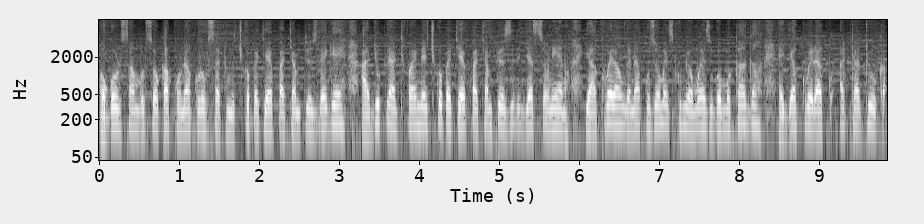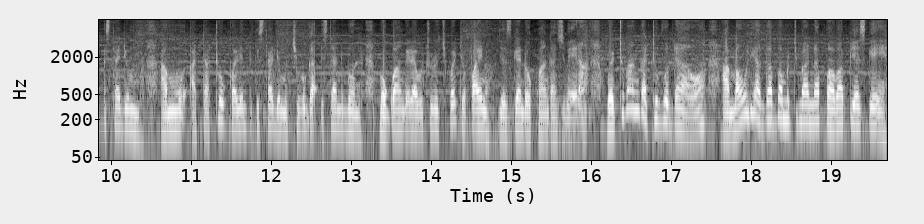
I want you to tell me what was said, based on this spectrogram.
ogw'olusambu olusooka ku nnaku lwokusatu mu kikopo ekyefa Champions League. Ajjukira nti falina ekikopo ekyefa Champions League ja soni eno yakubeerawo ng'ennaku z'omwezi kumi omwezi gw'omukaaga ejja kubeera ku Ataturk Stadium mu Ataturk Olympic Stadium mu kibuga Istanbul mu ggwanga erya Buturuki bwetyo final gye zigenda okuba nga zibeera. Bwe tuba nga tuvudde awo amawulire agava mu timanaffe aba PSG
